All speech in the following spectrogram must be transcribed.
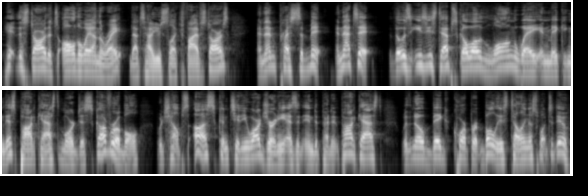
Hit the star that's all the way on the right. That's how you select five stars. And then press submit. And that's it. Those easy steps go a long way in making this podcast more discoverable, which helps us continue our journey as an independent podcast with no big corporate bullies telling us what to do.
